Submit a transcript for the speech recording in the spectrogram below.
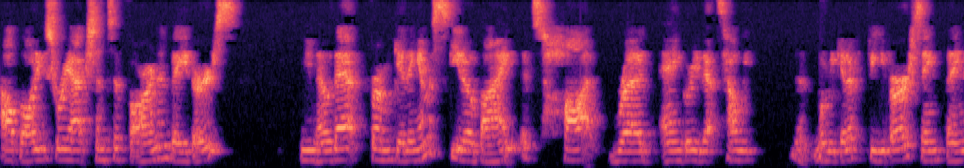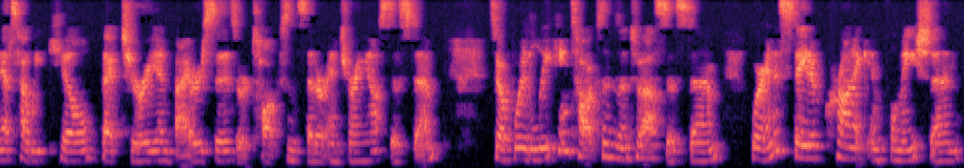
our body's reaction to foreign invaders. You know that from getting a mosquito bite. It's hot, red, angry. That's how we, when we get a fever, same thing. That's how we kill bacteria and viruses or toxins that are entering our system. So if we're leaking toxins into our system, we're in a state of chronic inflammation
